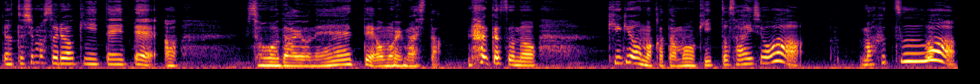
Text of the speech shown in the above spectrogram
で私もそれを聞いていてあそうだよねって思いました。なんかその企業の方もきっと最初はまあ普通は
